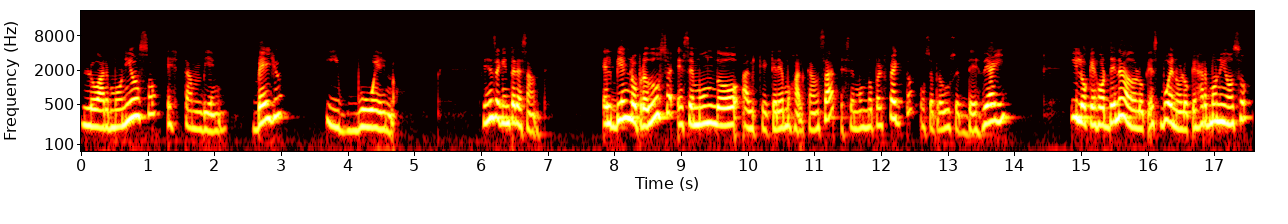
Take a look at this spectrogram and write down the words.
lo armonioso es también bello y bueno. Fíjense qué interesante. El bien lo produce ese mundo al que queremos alcanzar, ese mundo perfecto, o se produce desde ahí. Y lo que es ordenado, lo que es bueno, lo que es armonioso,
